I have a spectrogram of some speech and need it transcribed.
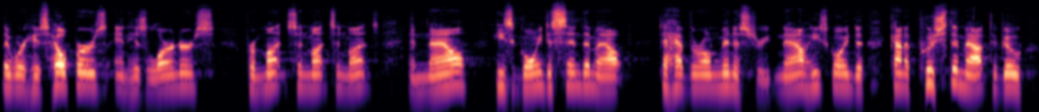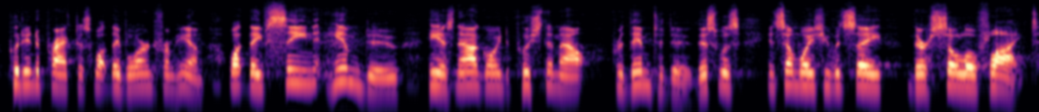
They were his helpers and his learners for months and months and months. And now he's going to send them out to have their own ministry. Now he's going to kind of push them out to go put into practice what they've learned from him. What they've seen him do, he is now going to push them out for them to do. This was, in some ways, you would say, their solo flight.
